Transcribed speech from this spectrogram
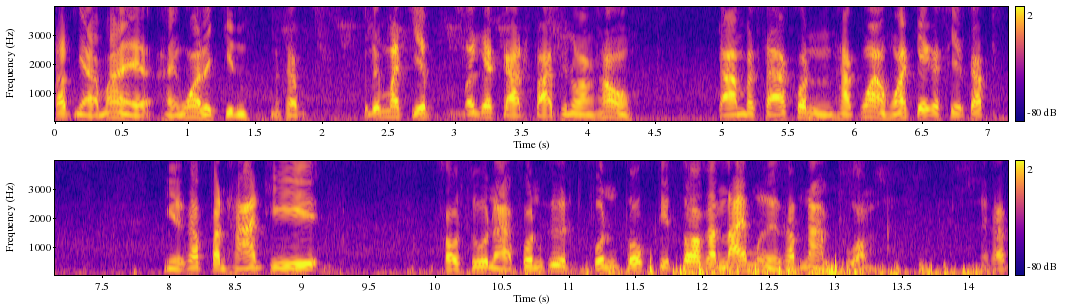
ตัดหญ้ามาให้ให้ง้อได้กินนะครับก็เลยมาเก็บบรรยากาศฝากพี่น้องเฮาตามภาษาคนหักว่าหัวใจเกษตรครับนี่ครับปัญหาที่เขาสู้หน้าฝนคือฝนตกติดต่อกันหลายมือครับน้ำท่วมนะครับ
